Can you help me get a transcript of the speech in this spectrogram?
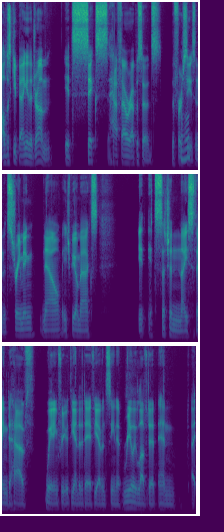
I'll just keep banging the drum. It's six half-hour episodes. The 1st Mhm. season. It's streaming now, HBO Max. It, it's such a nice thing to have waiting for you at the end of the day if you haven't seen it. Really loved it, and I,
